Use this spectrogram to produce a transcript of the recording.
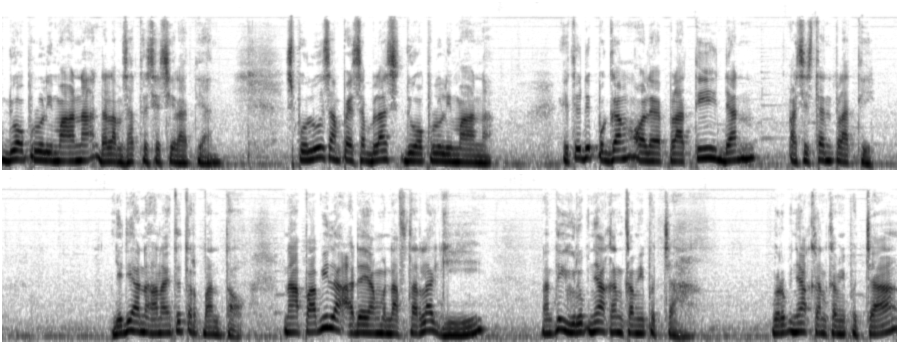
25 anak dalam satu sesi latihan. 10 sampai 11 25 anak. Itu dipegang oleh pelatih dan asisten pelatih. Jadi anak-anak itu terpantau. Nah, apabila ada yang mendaftar lagi, nanti grupnya akan kami pecah. Grupnya akan kami pecah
